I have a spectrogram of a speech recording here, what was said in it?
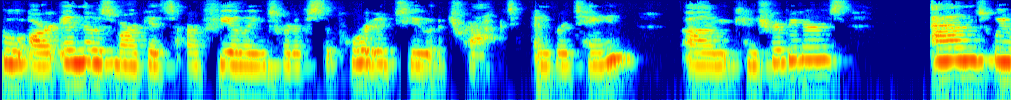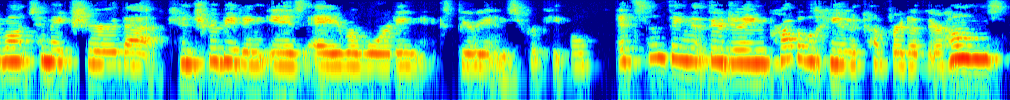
who are in those markets are feeling sort of supported to attract and retain um, contributors. And we want to make sure that contributing is a rewarding experience for people. It's something that they're doing probably in the comfort of their homes.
